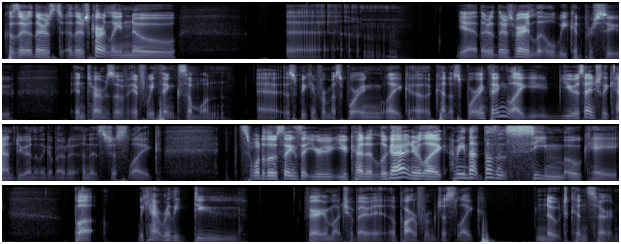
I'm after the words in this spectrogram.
because there, there's there's currently no um, yeah there, there's very little we could pursue in terms of if we think someone uh, speaking from a sporting like a kind of sporting thing like you, you essentially can't do anything about it and it's just like it's one of those things that you you kind of look at and you're like I mean that doesn't seem okay but we can't really do very much about it apart from just like note concern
